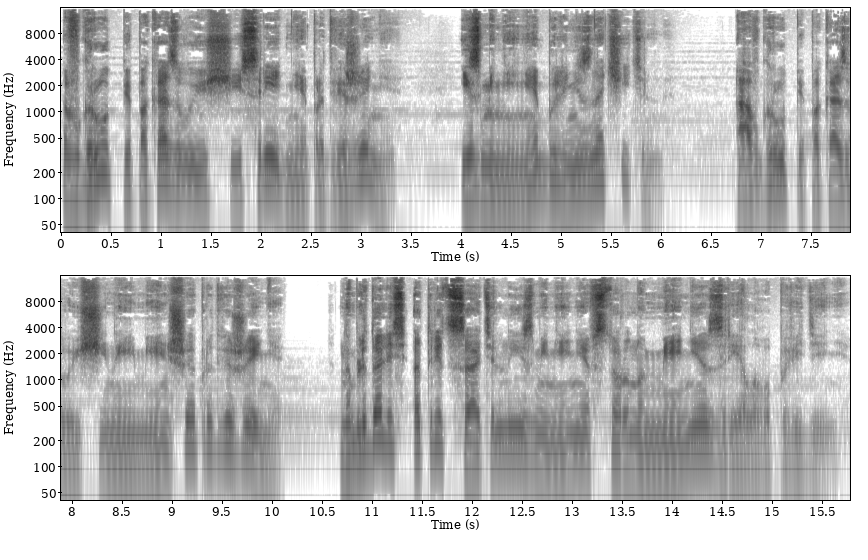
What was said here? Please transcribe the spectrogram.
В группе, показывающей среднее продвижение, изменения были незначительны, а в группе, показывающей наименьшее продвижение, наблюдались отрицательные изменения в сторону менее зрелого поведения.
